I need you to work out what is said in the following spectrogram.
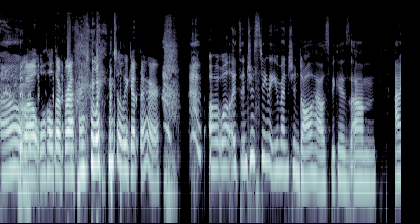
Oh well, we'll hold our breath and wait until we get there. Oh well, it's interesting that you mentioned Dollhouse because um, I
